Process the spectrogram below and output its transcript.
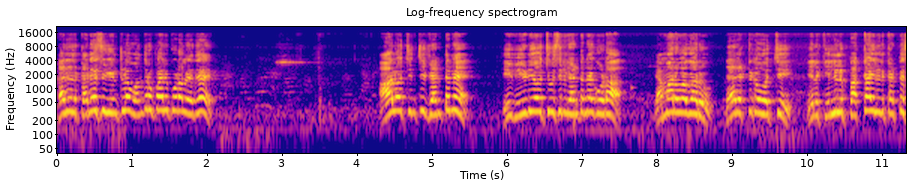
కానీ కనీసం ఇంట్లో వంద రూపాయలు కూడా లేదే. ఆలోచించి వెంటనే ఈ వీడియో చూసిన వెంటనే కూడా ఎంఆర్ఓ గారు డైరెక్ట్గా వచ్చి వీళ్ళకి ఇల్లు పక్కా ఇల్లు కట్టేస్తారు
